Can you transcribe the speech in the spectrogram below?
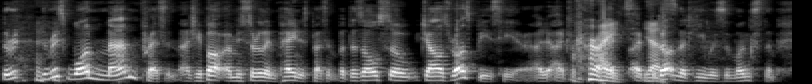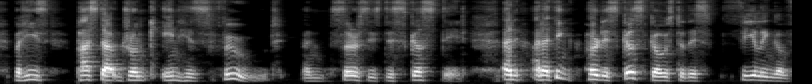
there, i- there is one man present actually. Apart, I mean, Sir Ilyn Payne is present, but there's also Giles Rosby's here. I, I'd, Right, I'd, I'd yes. forgotten that he was amongst them, but he's passed out drunk in his food, and Cersei's disgusted, and and I think her disgust goes to this feeling of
